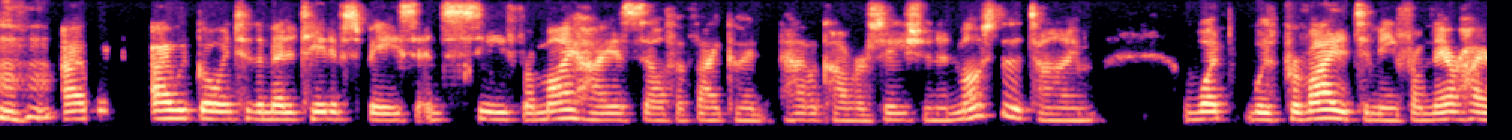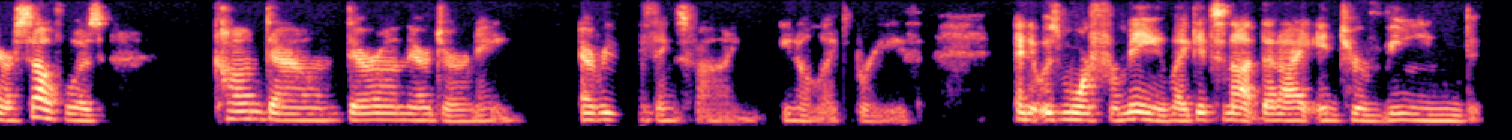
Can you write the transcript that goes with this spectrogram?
Mm-hmm. I would I would go into the meditative space and see from my highest self if I could have a conversation. And most of the time, what was provided to me from their higher self was calm down, they're on their journey everything's fine, you know, like breathe. And it was more for me, like it's not that I intervened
